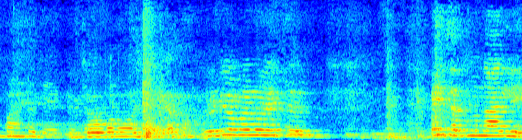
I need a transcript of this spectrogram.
भांडू दे व्हिडिओ बनवायचं आले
